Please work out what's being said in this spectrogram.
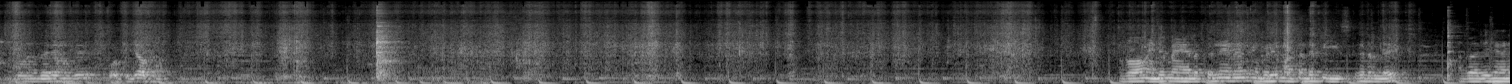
അപ്പോൾ എന്തായാലും നമുക്ക് പൊട്ടിച്ച് നോക്കണം അപ്പോൾ അതിന്റെ മേലെ തന്നെയാണ് നമുക്കൊരു മട്ടന്റെ പീസ് കിടൽ അപ്പോൾ അത് ഞാൻ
